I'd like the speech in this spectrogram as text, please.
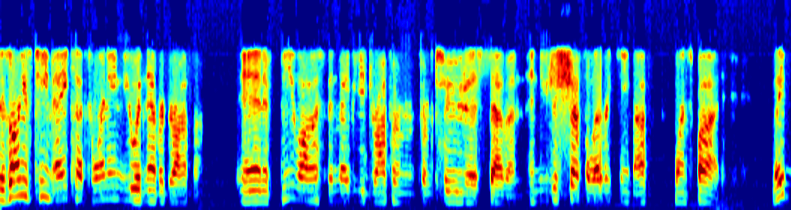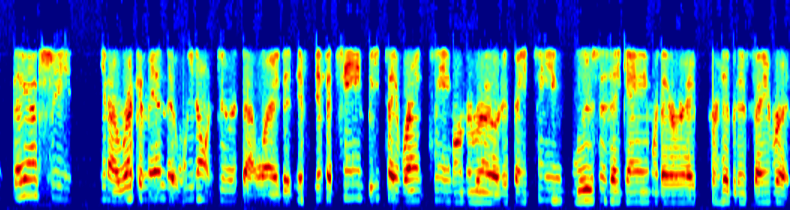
as long as team A kept winning, you would never drop them. And if B lost, then maybe you drop them from two to seven, and you just shuffle every team up one spot. They they actually, you know, recommend that we don't do it that way. That if if a team beats a ranked team on the road, if a team loses a game where they are a prohibitive favorite,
